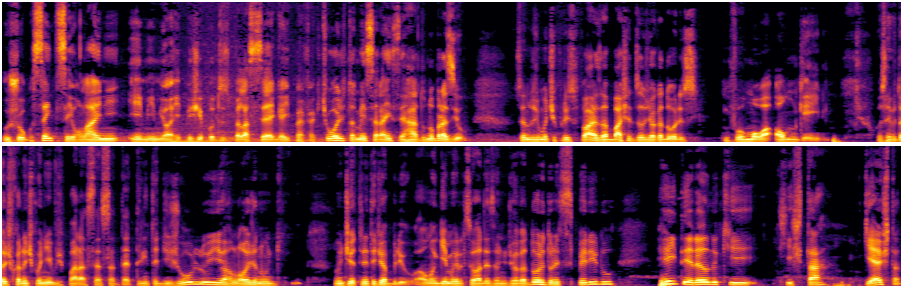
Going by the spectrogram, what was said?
o jogo Sensei Online, MMORPG produzido pela SEGA e Perfect World, também será encerrado no Brasil, sendo um dos motivos principais a baixa dos jogadores, informou a On Game. Os servidores ficarão disponíveis para acesso até 30 de julho e a loja no, no dia 30 de abril. A On Game agradeceu a adesão de jogadores durante esse período, reiterando que, que, está, que esta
